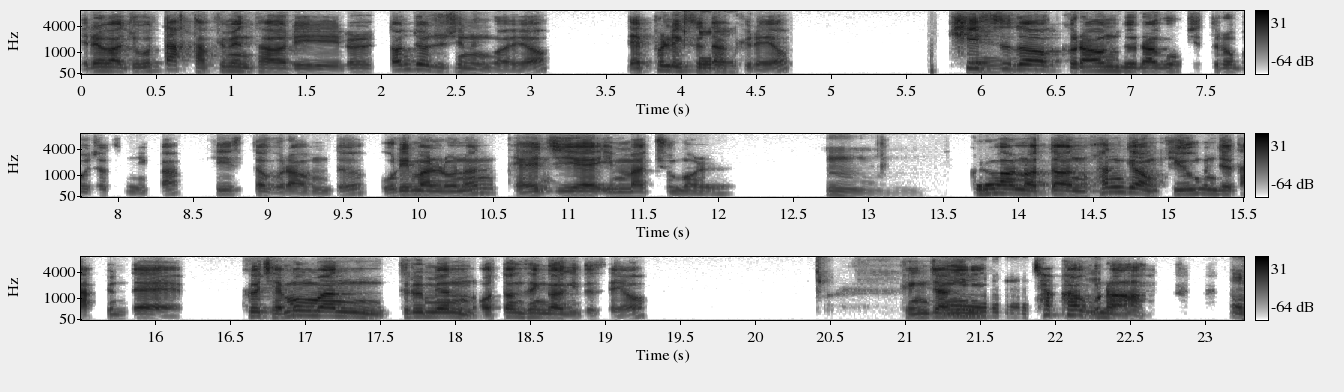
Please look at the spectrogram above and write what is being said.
이래가지고 딱 다큐멘터리를 던져주시는 거예요. 넷플릭스 오, 다큐래요. 키스 오, the Ground라고 혹시 들어보셨습니까? Kiss the Ground. 우리말로는 대지의 입맞춤을. 음, 그러한 어떤 환경, 기후 문제 다큐인데 그 제목만 들으면 어떤 생각이 드세요? 굉장히 어, 음, 착하구나. 어.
